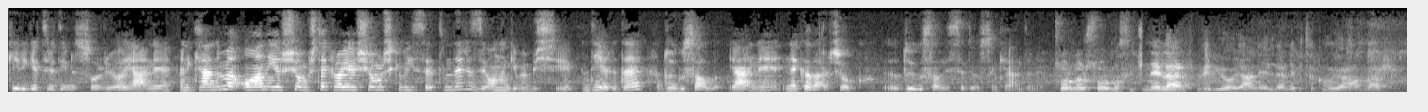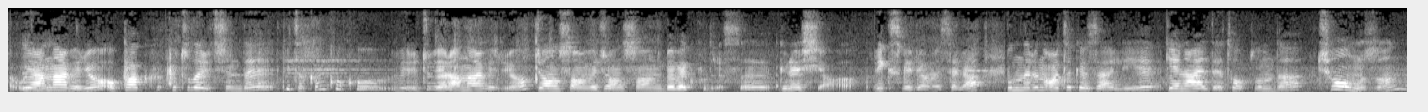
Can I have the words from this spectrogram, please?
geri getirdiğini soruyor. Yani hani kendime o anı yaşıyormuş, tekrar yaşıyormuş gibi hissettim deriz ya onun gibi bir şey. Diğeri de duygusallık. Yani ne kadar çok e, duygusal hissediyorsun kendini. Soruları sorması için neler veriyor yani ellerine? Bir takım uyaranlar veriyor. Uyaranlar veriyor. Opak kutular içinde bir takım koku verici uyaranlar veriyor. Johnson ve Johnson bebek pudrası, güneş yağı, Vicks veriyor mesela. Bunların ortak özelliği genelde toplumda çoğumuzun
